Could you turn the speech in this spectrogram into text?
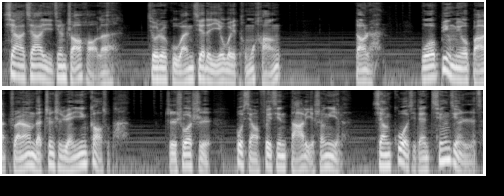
下家已经找好了。就是古玩街的一位同行，当然，我并没有把转让的真实原因告诉他，只说是不想费心打理生意了，想过几天清静日子。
